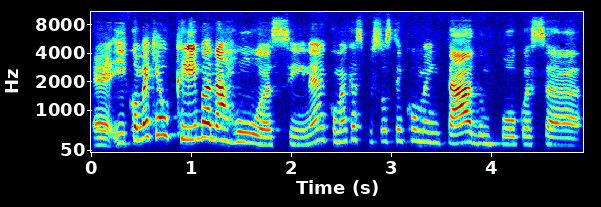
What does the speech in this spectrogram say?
É, e como é que é o clima na rua, assim, né? Como é que as pessoas têm comentado um pouco essa,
